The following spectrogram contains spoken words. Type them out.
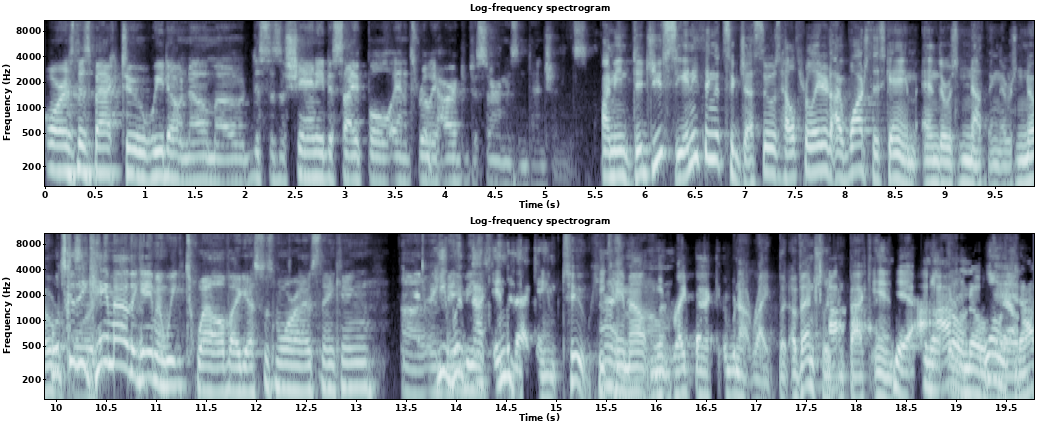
Or is this back to we don't know mode? This is a Shanny disciple and it's really hard to discern his intentions. I mean, did you see anything that suggested it was health related? I watched this game and there was nothing. There was no. Well, it's because he came out of the game in week 12, I guess, was more what I was thinking. Uh, and He went back into that game too. He I came out and went right back. well, Not right, but eventually went back in. Yeah, You I, I don't know, man. I,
